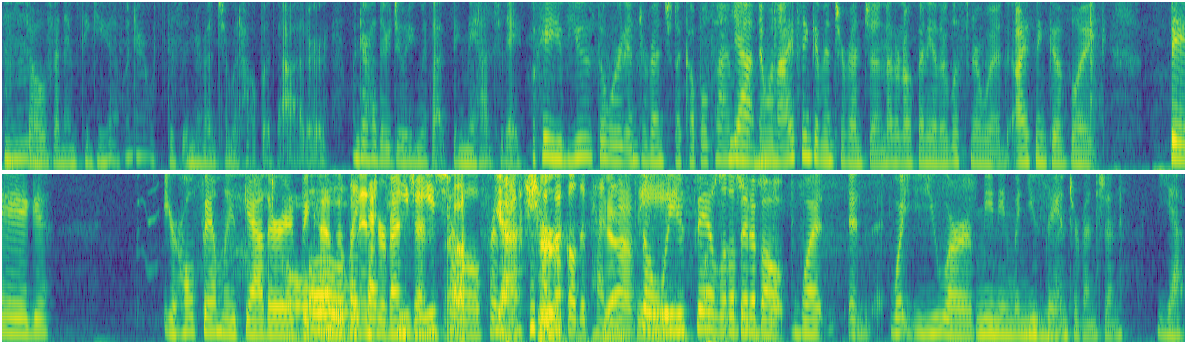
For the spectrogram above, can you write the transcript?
the mm-hmm. stove and I'm thinking, I wonder if this intervention would help with that, or wonder how they're doing with that thing they had today. Okay, you've used the word intervention a couple times. Yeah. And when I think of intervention, I don't know if any other listener would, I think of like big, your whole family's gathered Oh. because oh, it's like an that intervention. TV show for Yeah. like Sure. chemical dependency. So will you say a little bit about what it, what you are meaning when you say intervention? Yeah.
